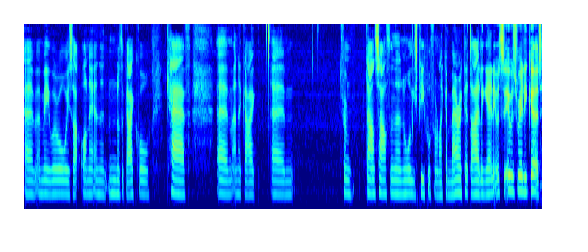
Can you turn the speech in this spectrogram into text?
um, and me were always on it, and then another guy called Kev, um, and a guy um, from down south, and then all these people from like America dialing in. It was it was really good.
